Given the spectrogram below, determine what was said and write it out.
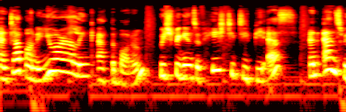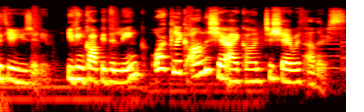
and tap on the URL link at the bottom, which begins with HTTPS and ends with your username. You can copy the link or click on the share icon to share with others.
